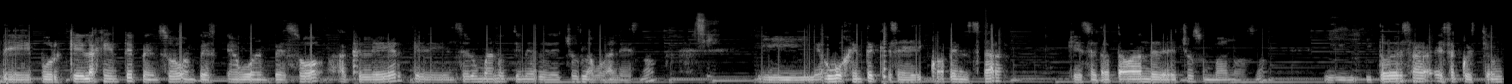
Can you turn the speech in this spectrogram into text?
de por qué la gente pensó o empezó a creer que el ser humano tiene derechos laborales, ¿no? Sí. Y hubo gente que se dedicó a pensar que se trataban de derechos humanos, ¿no? Y, toda esa, esa cuestión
